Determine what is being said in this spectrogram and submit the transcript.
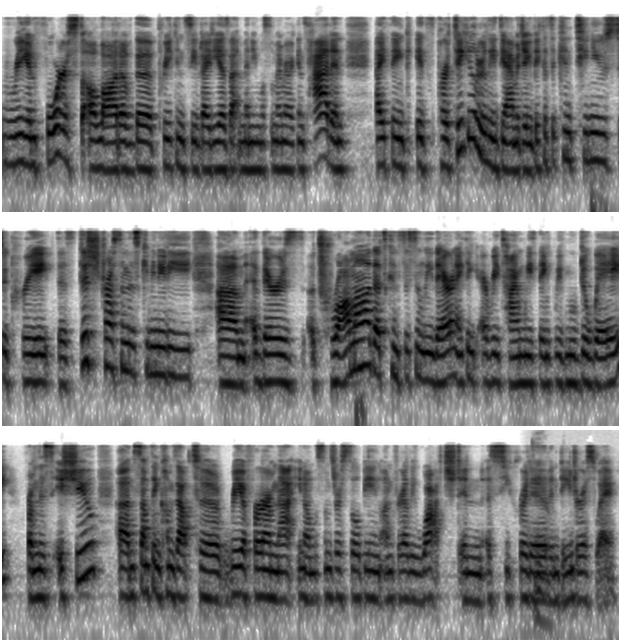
reinforced a lot of the preconceived ideas that many Muslim Americans had. And I think it's particularly damaging because it continues to create this distrust in this community. Um, there's a trauma that's consistently there. And I think every time we think we've moved away from this issue, um, something comes out to reaffirm that, you know, Muslims are still being unfairly watched in a secretive yeah. and dangerous way.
